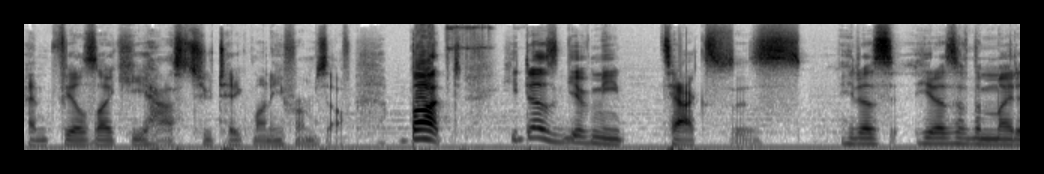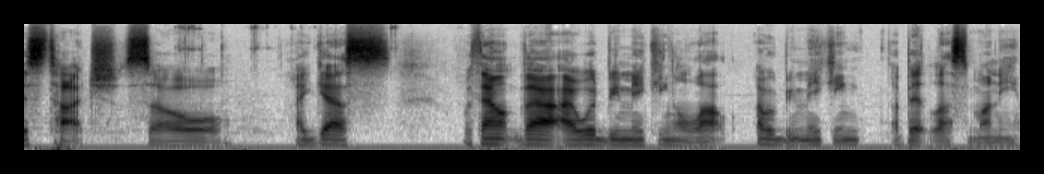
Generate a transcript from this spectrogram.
and feels like he has to take money for himself. But he does give me taxes. He does he does have the Midas touch, so I guess without that I would be making a lot I would be making a bit less money.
